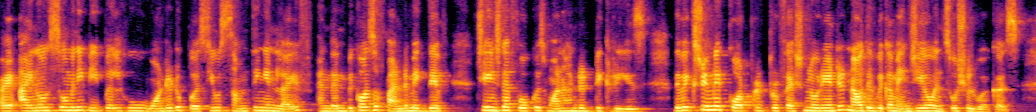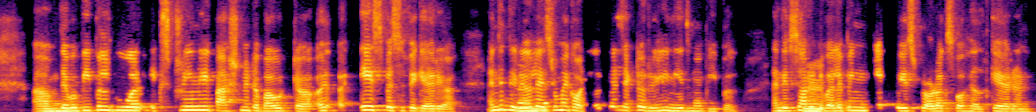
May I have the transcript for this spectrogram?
I, I, know so many people who wanted to pursue something in life and then because of pandemic they've changed their focus 100 degrees they're extremely corporate professional oriented now they've become ngo and social workers um, mm-hmm. there were people who were extremely passionate about uh, a, a, specific area and then they mm-hmm. realized mm-hmm. oh my god healthcare sector really needs more people and they've started mm-hmm. developing tech-based products for healthcare and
